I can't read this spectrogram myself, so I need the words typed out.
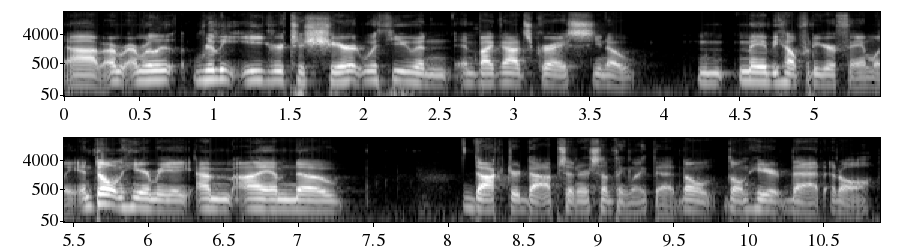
Uh, I'm, I'm, really, really eager to share it with you. And, and by God's grace, you know, may be helpful to your family. And don't hear me. I'm I am no Dr. Dobson or something like that. Don't don't hear that at all.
